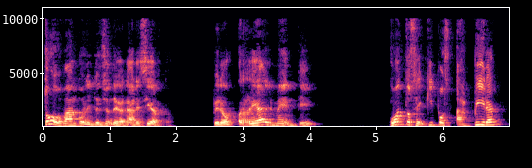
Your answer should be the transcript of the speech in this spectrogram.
todos van con la intención de ganar, es cierto, pero realmente, ¿cuántos equipos aspiran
